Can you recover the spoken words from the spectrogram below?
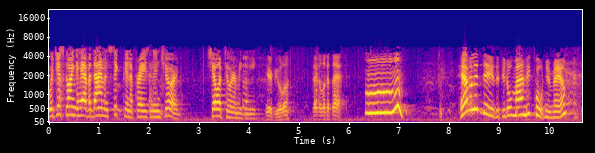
We're just going to have a diamond stick pin appraised and insured. Show it to her, McGee. Here, Beulah. Take a look at that. mm Heavenly days, if you don't mind me quoting you, ma'am.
